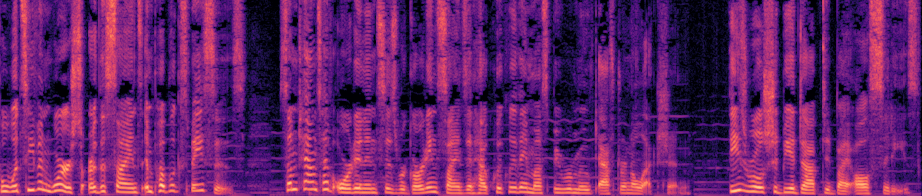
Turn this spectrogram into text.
But what's even worse are the signs in public spaces. Some towns have ordinances regarding signs and how quickly they must be removed after an election. These rules should be adopted by all cities.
